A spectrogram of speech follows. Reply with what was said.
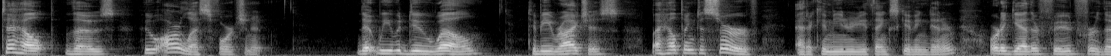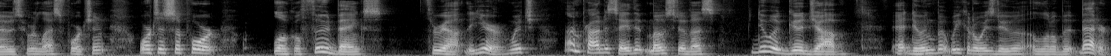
to help those who are less fortunate. That we would do well to be righteous by helping to serve at a community Thanksgiving dinner or to gather food for those who are less fortunate or to support local food banks throughout the year, which I'm proud to say that most of us do a good job at doing, but we could always do a little bit better.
